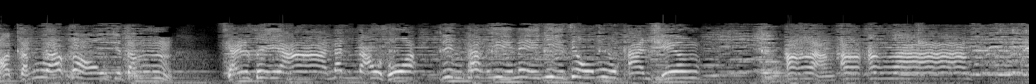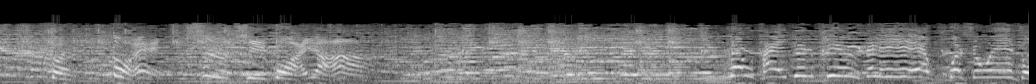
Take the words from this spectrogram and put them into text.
啊蹬了好几蹬。千岁呀，难道说灵堂以内你就没看清？啊啊啊！对对，是奇怪呀。老太君平日里国事为重，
